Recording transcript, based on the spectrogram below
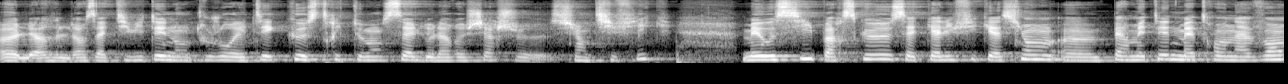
Euh, leurs activités n'ont toujours été que strictement celles de la recherche scientifique mais aussi parce que cette qualification permettait de mettre en avant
